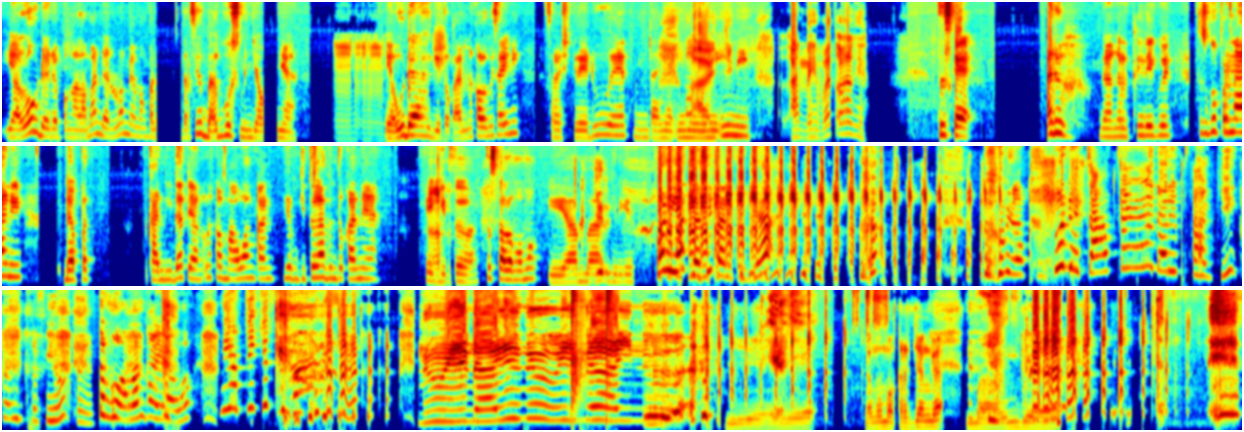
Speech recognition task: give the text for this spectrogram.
Iya. ya lo udah ada pengalaman dan lo memang pada interview bagus menjawabnya Mm, mm, mm. ya udah gitu kan Nah, kalau misalnya ini fresh graduate mintanya ini Oh, ini anjing. ini Aneh banget orang ya. terus kayak aduh nggak ngerti deh gue terus gue pernah nih dapat kandidat yang lo tau mawang kan ya begitulah bentukannya kayak Ah. gitu terus kalau ngomong iya mbak Anjir. gini gini lo niat gak sih cari kerja gue bilang gue udah capek dari pagi gue interview temu orang kayak lo niat dikit Nuina inu ina inu. Iya. Kamu mau kerja nggak? Mau mbak.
